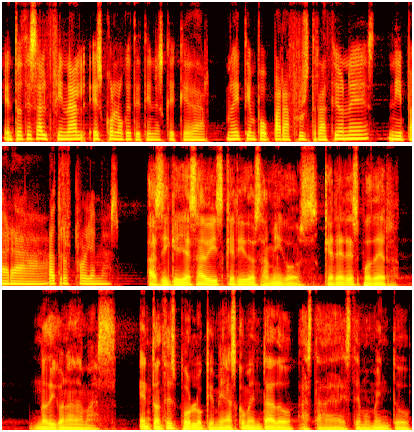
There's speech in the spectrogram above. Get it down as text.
Entonces, al final es con lo que te tienes que quedar. No hay tiempo para frustraciones ni para otros problemas. Así que ya sabéis, queridos amigos, querer es poder. No digo nada más. Entonces, por lo que me has comentado hasta este momento,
